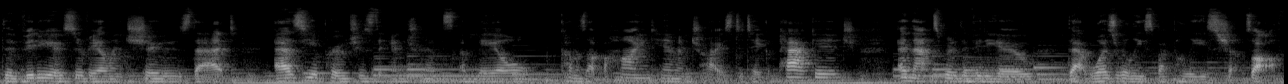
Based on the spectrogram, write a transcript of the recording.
the video surveillance shows that as he approaches the entrance, a male comes up behind him and tries to take a package, and that's where the video that was released by police shuts off.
